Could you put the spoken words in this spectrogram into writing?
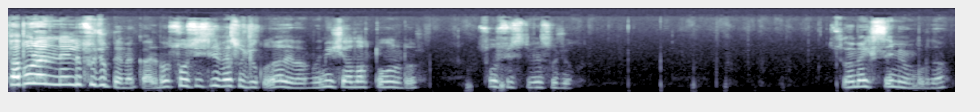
Papora'nın eli sucuk demek galiba. Sosisli ve sucuklu. Hadi bakalım inşallah doğrudur. Sosisli ve sucuk. Söylemek istemiyorum burada.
